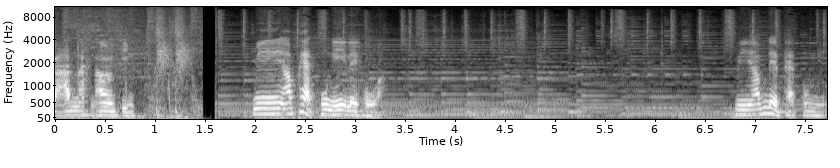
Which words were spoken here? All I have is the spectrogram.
การ์ดนะ เอาจริงๆมีอัปแพดพวกนี้เลยโทร มีอัปเดตแพทพวกนี้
